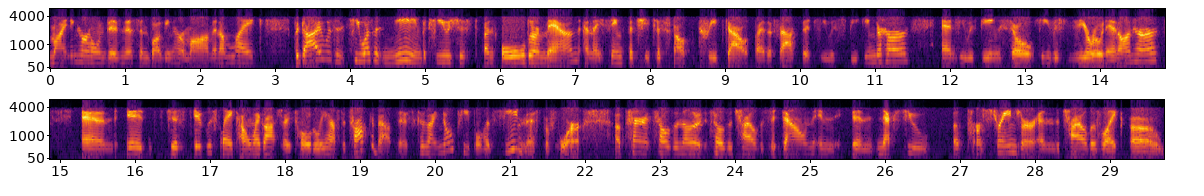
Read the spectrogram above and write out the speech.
minding her own business and bugging her mom. And I'm like, the guy wasn't he wasn't mean, but he was just an older man, and I think that she just felt creeped out by the fact that he was speaking to her and he was being so he was zeroed in on her. And it just it was like oh my gosh i totally have to talk about this because i know people have seen this before. A parent tells another tells a child to sit down in in next to a, a stranger and the child is like oh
